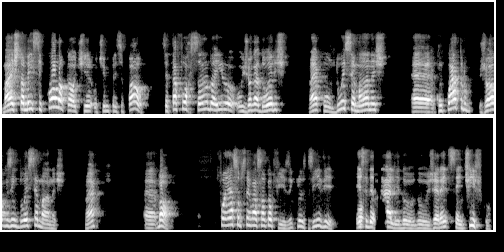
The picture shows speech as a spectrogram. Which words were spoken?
Mas também, se colocar o, tiro, o time principal, você está forçando aí os jogadores né, com duas semanas, é, com quatro jogos em duas semanas. Né? É, bom, foi essa observação que eu fiz. Inclusive, esse detalhe do, do gerente científico,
